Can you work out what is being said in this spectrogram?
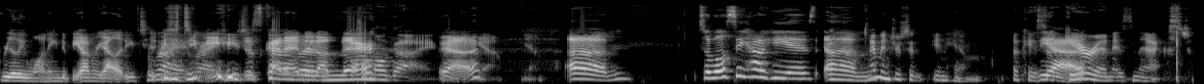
really wanting to be on reality t- Right, TV. right. He He's just just kind of ended up there. normal guy. Yeah. yeah. Yeah. Um, so we'll see how he is. Um, I'm interested in him. Okay, so Yeah. Garin is next.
